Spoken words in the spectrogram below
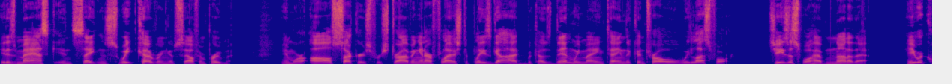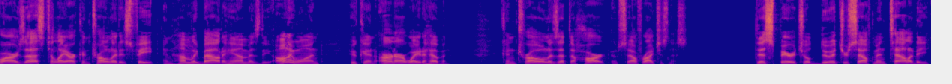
It is masked in Satan's sweet covering of self improvement. And we're all suckers for striving in our flesh to please God because then we maintain the control we lust for. Jesus will have none of that. He requires us to lay our control at His feet and humbly bow to Him as the only one who can earn our way to heaven. Control is at the heart of self righteousness. This spiritual do it yourself mentality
